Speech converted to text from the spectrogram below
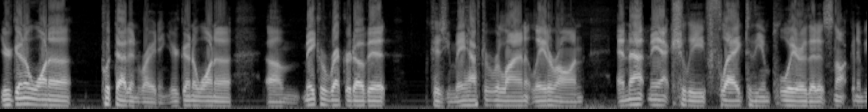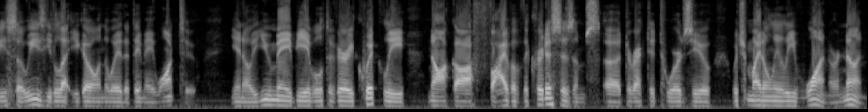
you're going to want to put that in writing. You're going to want to um, make a record of it because you may have to rely on it later on and that may actually flag to the employer that it's not going to be so easy to let you go in the way that they may want to. You know, you may be able to very quickly knock off five of the criticisms uh, directed towards you, which might only leave one or none,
